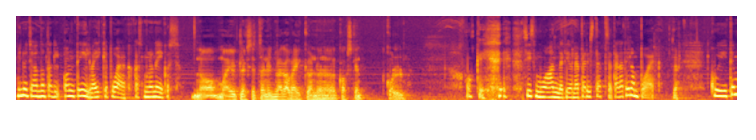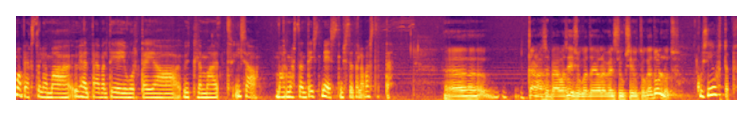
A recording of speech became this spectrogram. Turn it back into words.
minu teada on, on teil väike poeg, kas mul on õigus? no ma ei ütleks, et ta nüüd väga väike on, kakskümmend kolm. okei okay. siis mu andmed ei ole päris täpsed, aga teil on poeg. kui tema peaks tulema ühel päeval teie juurde ja ütlema, et isa, ma armastan teist meest, mis te talle vastate? tänase päeva seisuga ta ei ole veel niisuguse jutuga tulnud. kui see juhtub?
